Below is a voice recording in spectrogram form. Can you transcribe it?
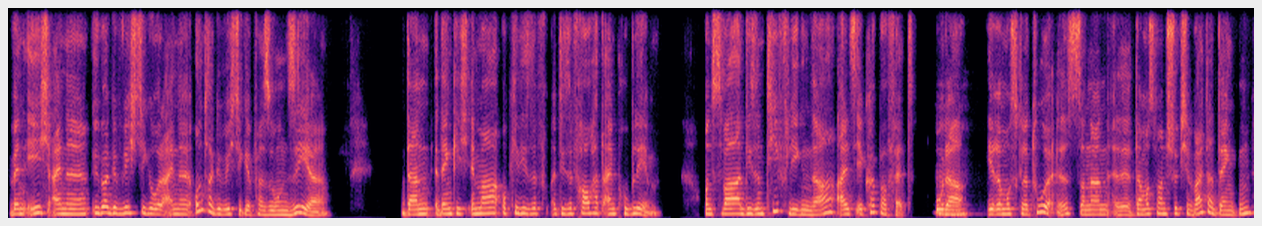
wenn ich eine übergewichtige oder eine untergewichtige Person sehe, dann denke ich immer, okay, diese, diese Frau hat ein Problem. Und zwar, die sind tiefliegender als ihr Körperfett oder mhm. ihre Muskulatur ist, sondern äh, da muss man ein Stückchen weiterdenken.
